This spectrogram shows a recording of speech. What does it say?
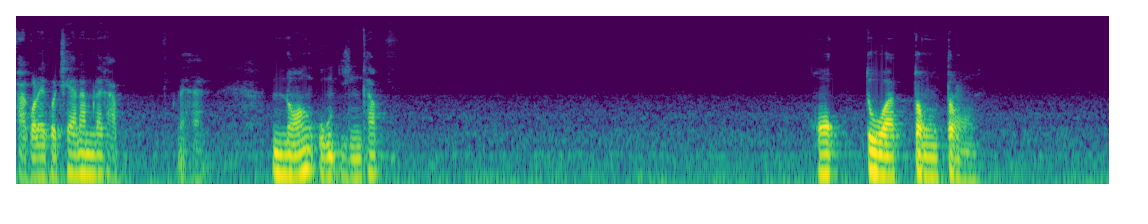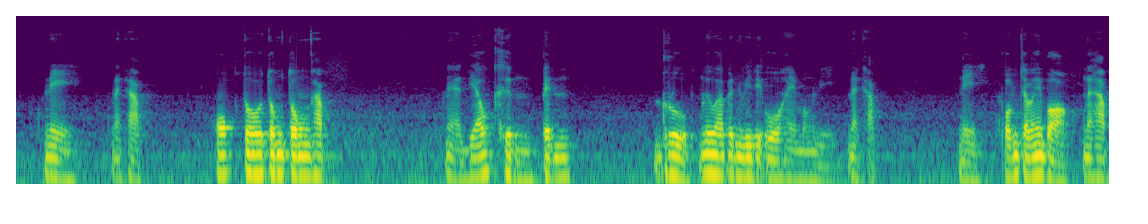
ฝากกดไลค์กดแชร์น้ำนะครับนะฮะน้องอุ๋งอิงครับ หกตัวตรงตรงๆ นี่นะครับหกตัวตรงตรงๆครับ เนี่ยเดี๋ยวขึ้นเป็นรูปหรือว่าเป็นวิดีโอให้มองนี้นะครับ นี่ผมจะไม่บอกนะครับ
